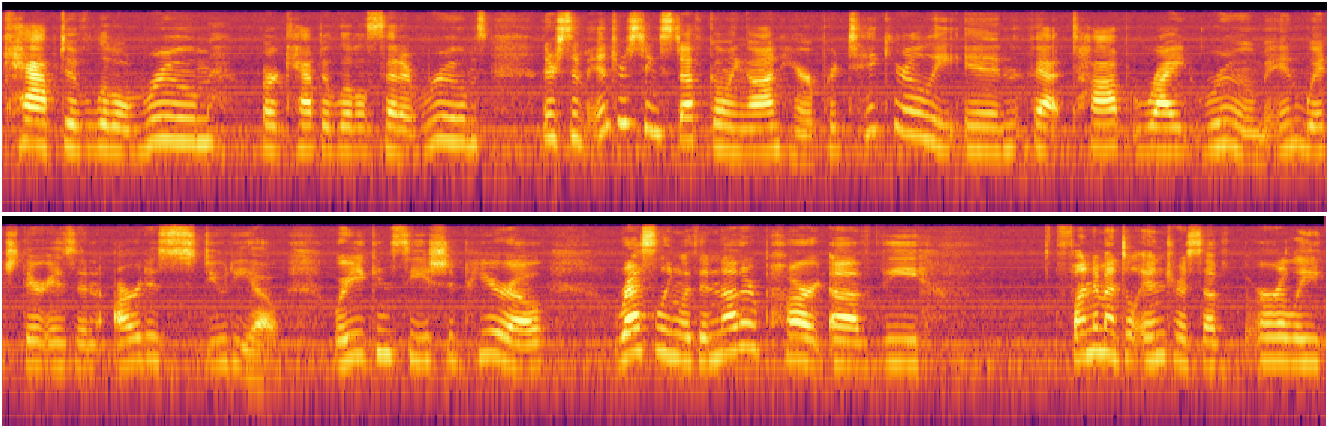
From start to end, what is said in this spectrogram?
captive little room or kept a little set of rooms. There's some interesting stuff going on here, particularly in that top right room in which there is an artist studio where you can see Schapiro wrestling with another part of the fundamental interests of early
